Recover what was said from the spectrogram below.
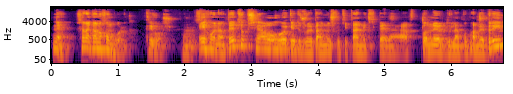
Ναι, σαν να κάνω homework. Ακριβώς. Μάλιστα. Έχω ένα τέτοιο, ψάχνω εγώ και τους Βρετανούς που κοιτάνε εκεί πέρα τον έρντουλα που είπαμε πριν.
